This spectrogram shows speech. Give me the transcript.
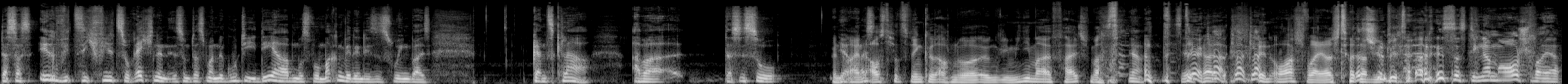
dass das irrwitzig viel zu rechnen ist und dass man eine gute Idee haben muss, wo machen wir denn diese Swingbys? Ganz klar. Aber das ist so. Wenn ja, du einen Austrittswinkel auch nur irgendwie minimal falsch machst, ja, das Ding ja, klar, klar, klar. in Orschweier statt das am Jupiter. Dann ist das Ding am Orschweier.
